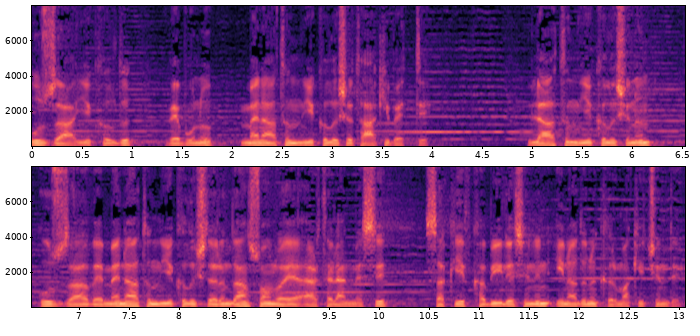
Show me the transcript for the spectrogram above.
Uzza yıkıldı ve bunu Menat'ın yıkılışı takip etti. Lat'ın yıkılışının Uzza ve Menat'ın yıkılışlarından sonraya ertelenmesi, Sakif kabilesinin inadını kırmak içindi.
